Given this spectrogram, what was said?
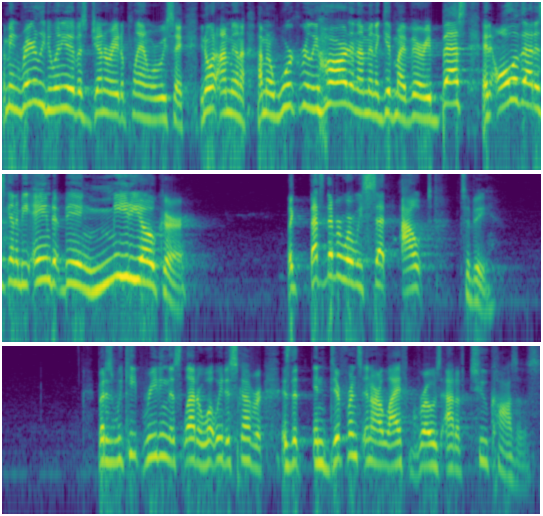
I mean, rarely do any of us generate a plan where we say, you know what, I'm gonna, I'm gonna work really hard and I'm gonna give my very best, and all of that is gonna be aimed at being mediocre. Like, that's never where we set out to be. But as we keep reading this letter, what we discover is that indifference in our life grows out of two causes.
